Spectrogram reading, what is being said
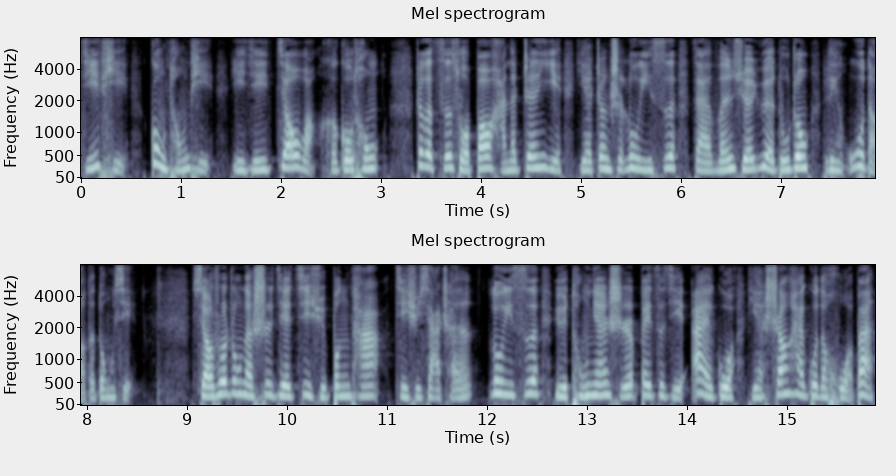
集体、共同体以及交往和沟通，这个词所包含的真意，也正是路易斯在文学阅读中领悟到的东西。小说中的世界继续崩塌，继续下沉。路易斯与童年时被自己爱过也伤害过的伙伴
